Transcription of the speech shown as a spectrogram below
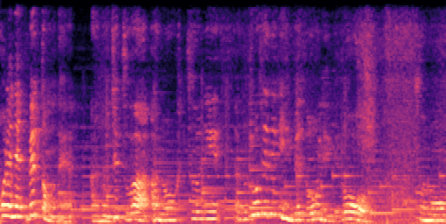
これねベッドもねあの実はあの普通に調整できひんベッド多いねんけどその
